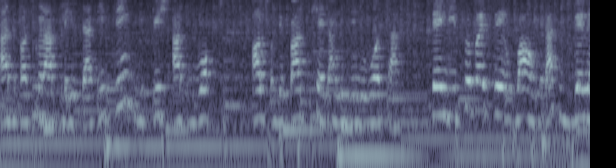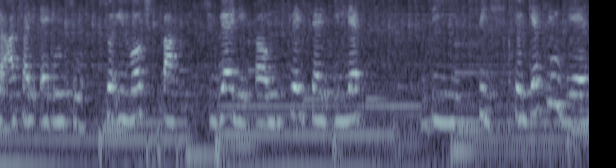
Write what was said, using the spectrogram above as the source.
at a particular place. That he think the fish had walked out of the basket and is in the water. Then the prophet said, Wow, that is where we are actually heading to. So he rushed back to where the, um, the slave said he left the fish. So getting there,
